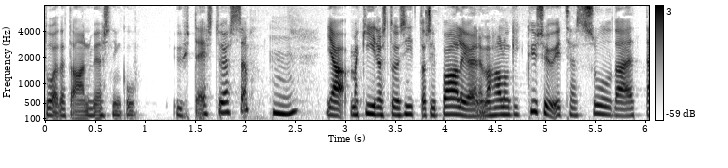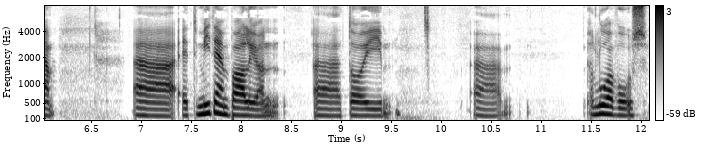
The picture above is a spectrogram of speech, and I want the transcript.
tuotetaan myös niin kun, yhteistyössä. Mm. Ja mä kiinnostuin siitä tosi paljon, ja mä haluankin kysyä itse asiassa sulta, että, ää, että miten paljon ää, toi ää, luovuus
